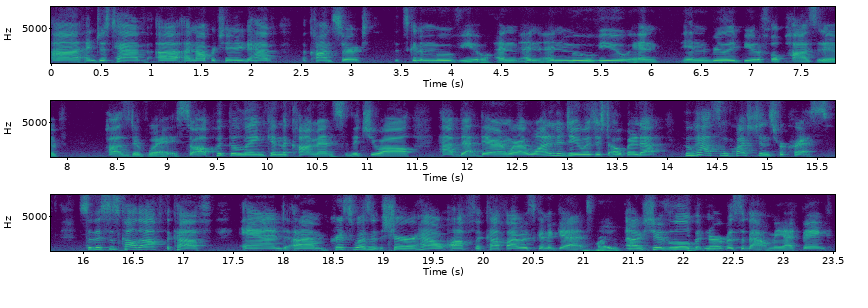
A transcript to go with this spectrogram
uh, and just have uh, an opportunity to have a concert that's going to move you and and and move you in in really beautiful, positive positive ways. So I'll put the link in the comments so that you all have that there. And what I wanted to do was just open it up. Who has some questions for Kris? So this is called off the cuff, and um, Kris wasn't sure how off the cuff I was going to get. Right. Uh, she was a little bit nervous about me. I think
